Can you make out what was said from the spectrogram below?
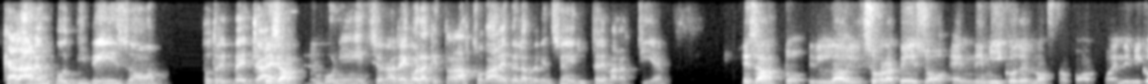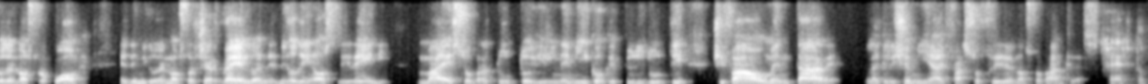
calare un po' di peso potrebbe già esatto. essere un buon inizio, una regola che tra l'altro vale per la prevenzione di tutte le malattie. Esatto, il, il sovrappeso è nemico del nostro corpo, è nemico del nostro cuore, è nemico del nostro cervello, è nemico dei nostri reni, ma è soprattutto il nemico che più di tutti ci fa aumentare la glicemia e fa soffrire il nostro pancreas. Certo.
